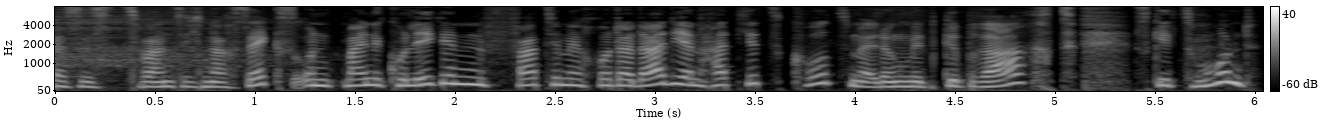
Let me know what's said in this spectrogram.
Es ist 20 nach 6 und meine Kollegin Fatime Chodadadian hat jetzt Kurzmeldung mitgebracht. Es geht zum Mond.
